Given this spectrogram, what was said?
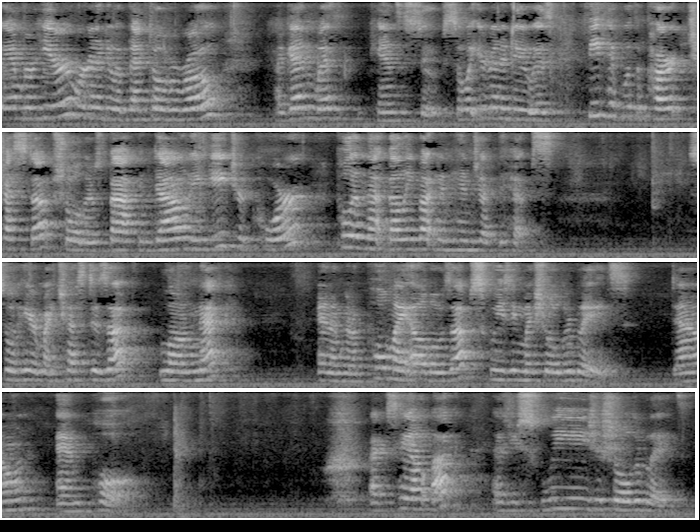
Amber here, we're gonna do a bent over row, again with cans of soup. So what you're gonna do is feet hip width apart, chest up, shoulders back and down, engage your core, pull in that belly button and hinge up the hips. So here my chest is up, long neck, and I'm gonna pull my elbows up, squeezing my shoulder blades. Down and pull. Exhale up as you squeeze your shoulder blades.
